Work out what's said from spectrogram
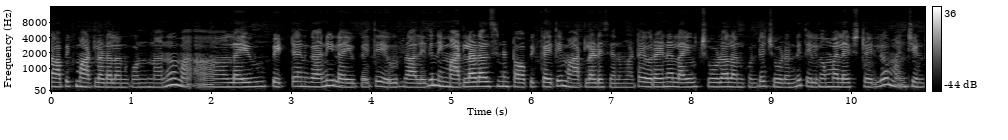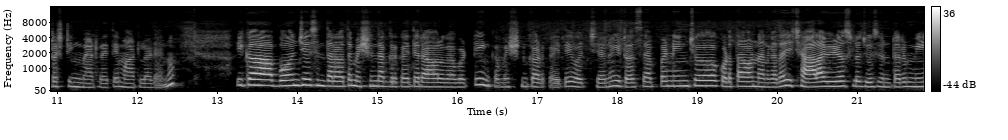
టాపిక్ మాట్లాడాలనుకుంటున్నాను. లైవ్ పెట్టాను కానీ లైవ్కి అయితే ఎవరు రాలేదు. నేను మాట్లాడాల్సిన టాపిక్ అయితే మాట్లాడేసాను అనమాట ఎవరైనా లైవ్ చూడాలనుకుంటే చూడండి. తెలుగు అమ్మాయి లైఫ్ స్టైల్లో మంచి ఇంట్రెస్టింగ్ మ్యాటర్ అయితే మాట్లాడాను. ఇక బోన్ చేసిన తర్వాత మిషన్ దగ్గరకు అయితే రావాలి కాబట్టి ఇంకా మిషన్ కాడికి అయితే వచ్చాను. ఈ డ్రెస్ ఎప్పటి నుంచో కొడతా ఉన్నాను కదా చాలా వీడియోస్లో చూసి ఉంటారు. మీ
